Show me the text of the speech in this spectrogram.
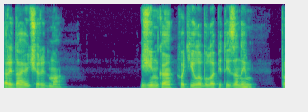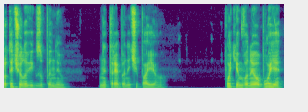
ридаючи ридма. Жінка хотіла була піти за ним, проте чоловік зупинив. Не треба, не чіпай його. Потім вони обоє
